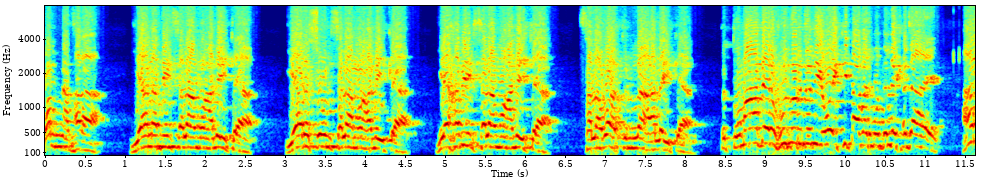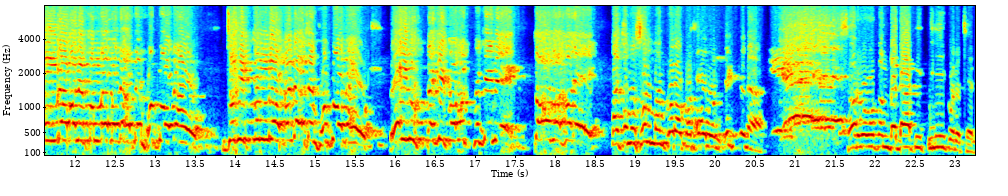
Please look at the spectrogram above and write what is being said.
বন্যা ধারা ইয়া নবী, সালাম আলাইকা। ইয়া রসুল, সালাম আলাইকা। ইয়া হাবিব, সালাম আলাইকা। সালাওয়াতুল্লাহ আলাইকা। তো তোমাদের হুজুর যদি ওই কিতাবের মধ্যে লেখা যায়, আমরা বলে, তোমরা বেদাতের ফতুয়া দাও। যদি তোমরা বেদাতের ফতুয়া দাও, এই লোকটাকে কবর থেকে এনে তওবা করে? তাকে মুসলমান করার কথা বলুন, ঠিক না সর্বপ্রথম বেদাতি তিনি করেছেন।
